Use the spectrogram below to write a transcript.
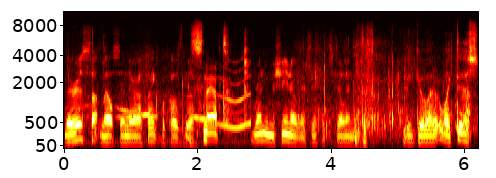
There is something else in there, I think, because the... It's snapped. Run your machine over and see if it's still in there. We go at it like this.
